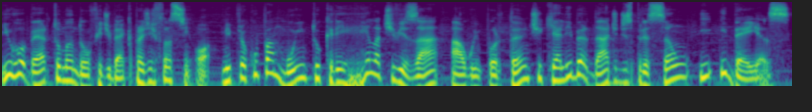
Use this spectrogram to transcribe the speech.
e o Roberto mandou um feedback pra gente falando assim: ó, me preocupa muito querer relativizar algo importante que é a liberdade de expressão e ideias.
